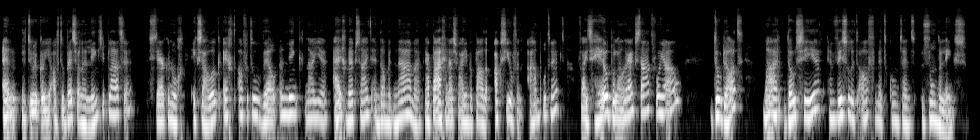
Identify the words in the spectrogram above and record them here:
En natuurlijk kun je af en toe best wel een linkje plaatsen. Sterker nog, ik zou ook echt af en toe wel een link naar je eigen website en dan met name naar pagina's waar je een bepaalde actie of een aanbod hebt, of waar iets heel belangrijk staat voor jou. Doe dat, maar doseer en wissel het af met content zonder links.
